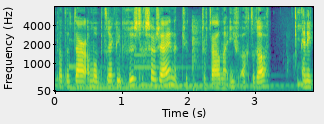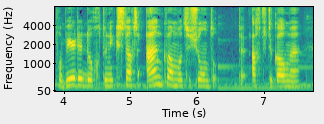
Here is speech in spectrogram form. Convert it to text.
dat het daar allemaal betrekkelijk rustig zou zijn. Natuurlijk totaal naïef achteraf. En ik probeerde nog, toen ik s'nachts aankwam op het station... achter te komen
